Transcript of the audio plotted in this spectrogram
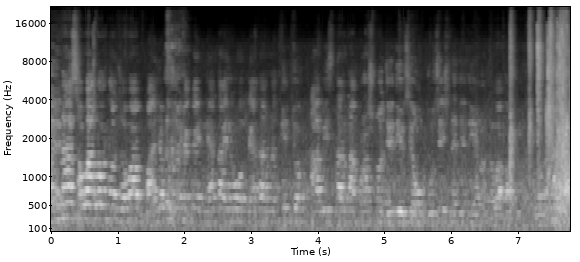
એમના સવાલોનો જવાબ ભાજપનો કે કઈ એવો પેદા નથી આ વિસ્તારના પ્રશ્નો જે દિવસે હું પૂછીશ ને તેથી એનો જવાબ આપીશ.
